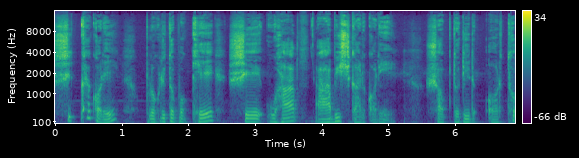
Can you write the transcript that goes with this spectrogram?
শিক্ষা করে, প্রকৃতপক্ষে সে উহা আবিষ্কার করে। শব্দটির অর্থ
